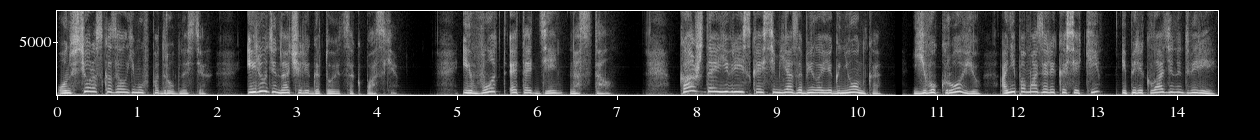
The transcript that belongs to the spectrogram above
Он все рассказал ему в подробностях, и люди начали готовиться к Пасхе. И вот этот день настал. Каждая еврейская семья забила ягненка. Его кровью они помазали косяки и перекладины дверей.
